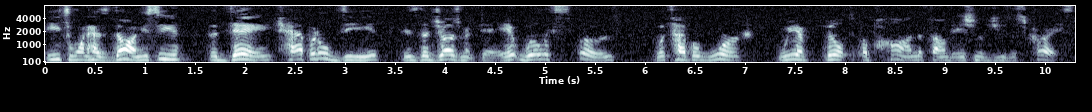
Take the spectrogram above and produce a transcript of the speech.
each one has done. You see, the day, capital D, is the judgment day. It will expose what type of work we have built upon the foundation of Jesus Christ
